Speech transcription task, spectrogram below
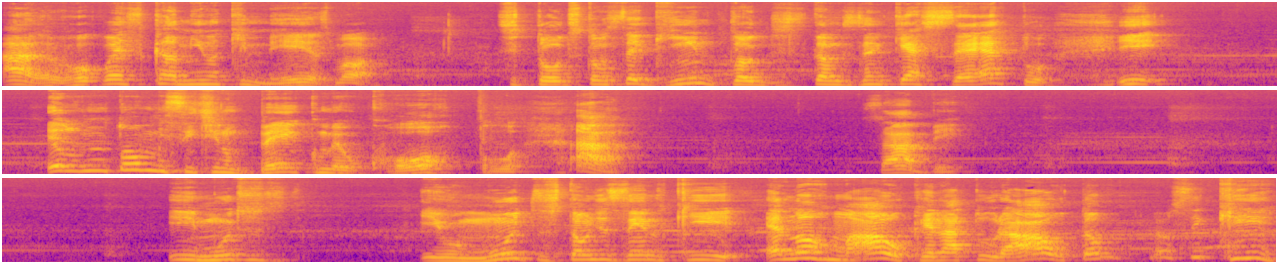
Ah, eu vou com esse caminho aqui mesmo, ó. Se todos estão seguindo, todos estão dizendo que é certo, e eu não estou me sentindo bem com meu corpo, ah, sabe? E muitos e muitos estão dizendo que é normal, que é natural, então eu segui.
